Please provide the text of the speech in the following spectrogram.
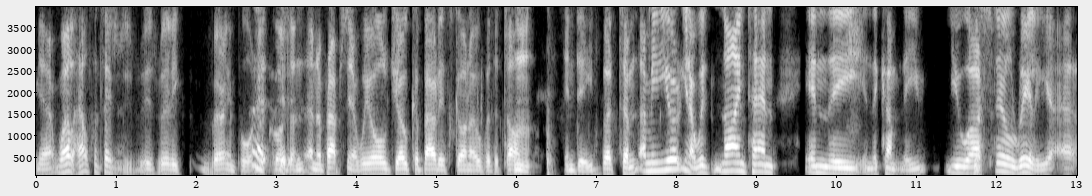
yeah, well, health and safety is really very important, of course, and, and perhaps you know we all joke about it's gone over the top, mm. indeed. But um, I mean, you're you know with nine, ten in the in the company, you are yes. still really a,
